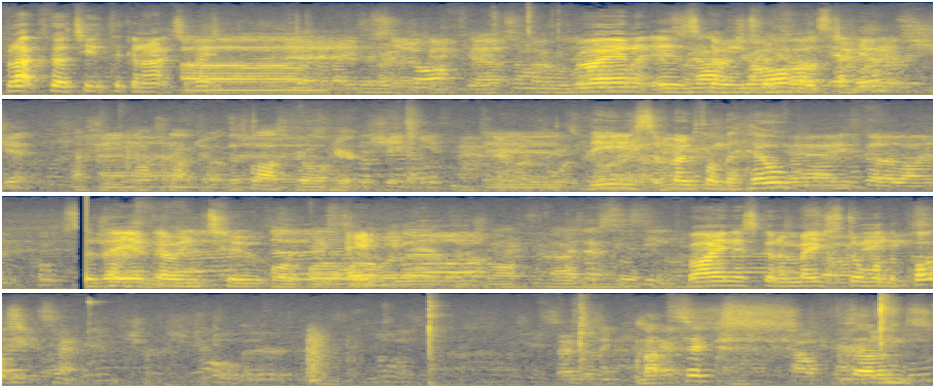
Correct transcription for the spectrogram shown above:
Black 13th are going to activate. Ryan is going to advance to here. Actually, not not Joe. This last girl here. is- These are both on the hill. So they are going to Over aim. there, finish him off. Ryan is going to mage storm on the pod. Mat six, sevens.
